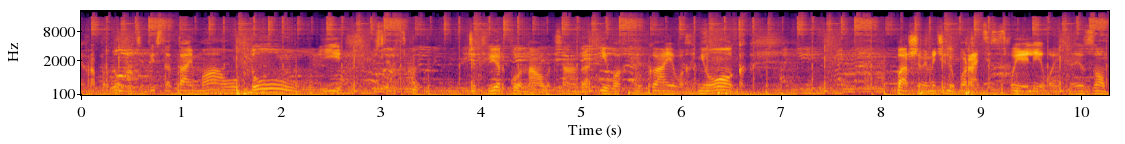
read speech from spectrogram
Гра продовжується після тайм-ауту. І після людську четвірку на Олександра Івахнюка. Івахнюк. Перший на м'ячі операції зі своєї лівої низом.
